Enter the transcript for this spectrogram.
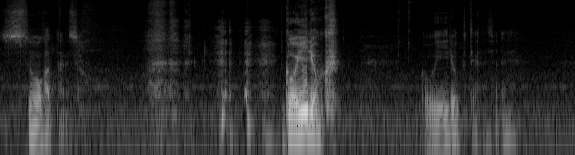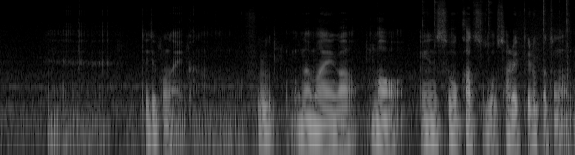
すごかったんですよ。語彙力。語彙力って話だね。出てこないかな。フル名前がまあ演奏活動されてる方なんでね。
